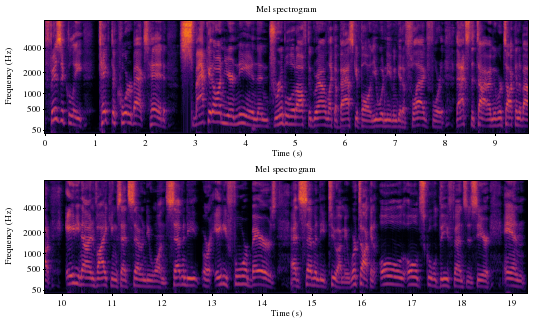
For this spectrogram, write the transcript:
physically take the quarterback's head, smack it on your knee, and then dribble it off the ground like a basketball, and you wouldn't even get a flag for it. That's the time. I mean, we're talking about 89 Vikings at 71, 70 or 84 Bears at 72. I mean, we're talking old, old school defenses here. And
